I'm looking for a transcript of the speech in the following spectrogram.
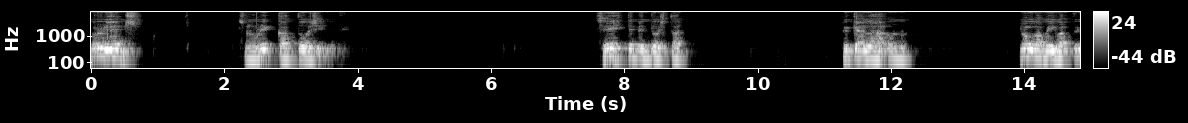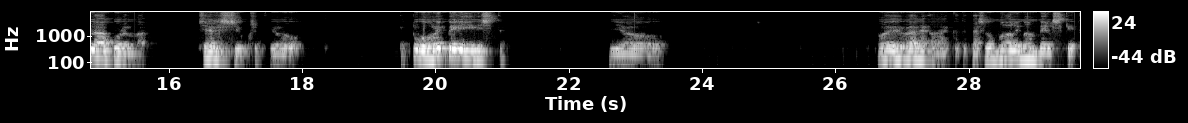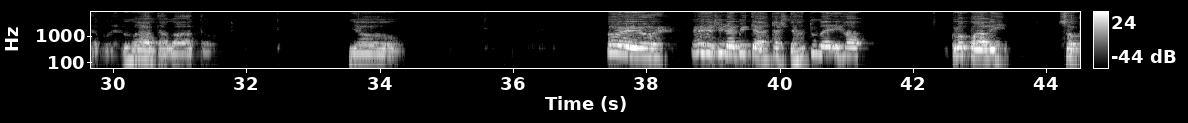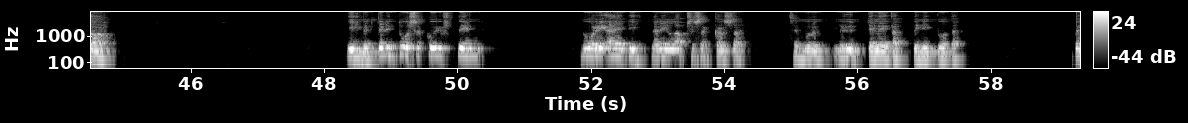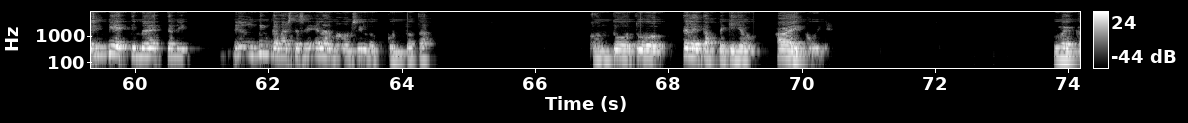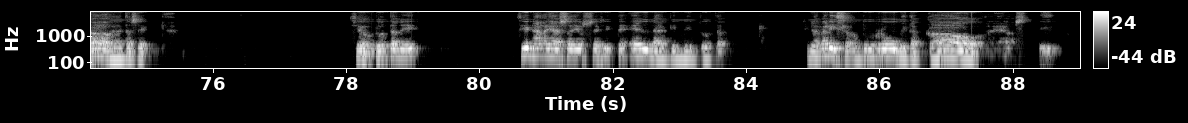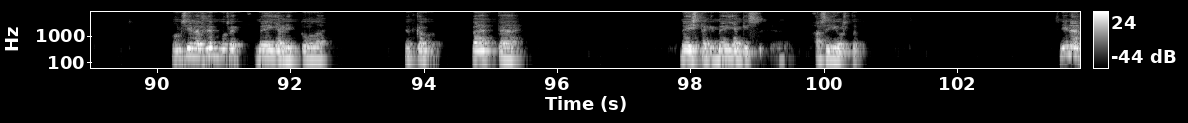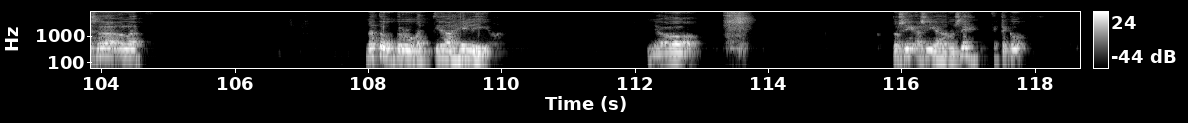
Morjens, sanoi rikkaat toisilleen. 17 pykälää on nolla-viiva yläpuolella celsiukset, joo. Ja puoli pilvistä. Joo. Voi hyvänen aika, että tässä on maailman melskeitä, voi hyvää tavata. Joo. Oi oi, eihän siinä mitään. Tästähän tulee ihan globaali sota. Ihmettelin tuossa, kun justiin nuori äiti meni lapsensa kanssa semmoinen lyhyt teletappi, niin tuota, rupesin miettimään, että niin, minkälaista se elämä on silloin, kun tuota, on tuo, tuo teletappikin jo aikuinen. Voi kauheata senkään. Se on tuota niin, siinä ajassa, jos se sitten elääkin, niin tuota, siinä välissä on tullut ruumita kauheasti. On siellä semmoiset meijarit tuolla, jotka päättää meistäkin, meidänkin asioista. Siinä saa olla Naton porukat ihan hiljaa. Joo. Tosiasia on se, että kun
